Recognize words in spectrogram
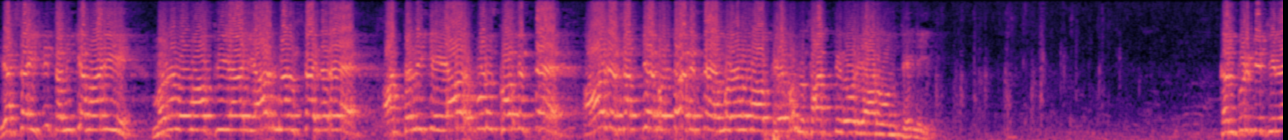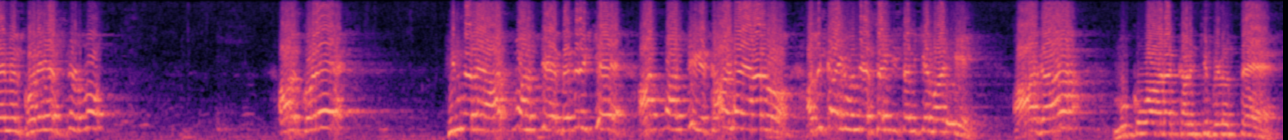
ಎಸ್ಐಟಿ ತನಿಖೆ ಮಾಡಿ ಮರಳು ಮಾಫಿಯಾ ಯಾರು ನಡೆಸ್ತಾ ಇದ್ದಾರೆ? ಆ ತನಿಖೆ ಯಾರು ಬುಡಕ್ ಆಗ ಸತ್ಯ ಗೊತ್ತಾಗುತ್ತೆ ಮರಳು ಮಾಫಿಯಾವನ್ನು ಸಾಕ್ತಿರೋರು ಯಾರು ಅಂತ ಹೇಳಿ. ಕಲಬುರಗಿ ಜಿಲ್ಲೆನಲ್ಲಿ ಕೊಲೆ ಎಷ್ಟು ನಡೆದು? ಆ ಕೊಲೆ ಹಿನ್ನೆಲೆ ಆತ್ಮಹತ್ಯೆ, ಬೆದರಿಕೆ, ಆತ್ಮಹತ್ಯೆಗೆ ಕಾರಣ ಯಾರು? ಅದಕ್ಕಾಗಿ ಒಂದು ಎಸ್ ತನಿಖೆ ಮಾಡಿ. ಆಗ ಮುಖವಾಡ ಕಳಚಿ ಬೀಳುತ್ತೆ.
